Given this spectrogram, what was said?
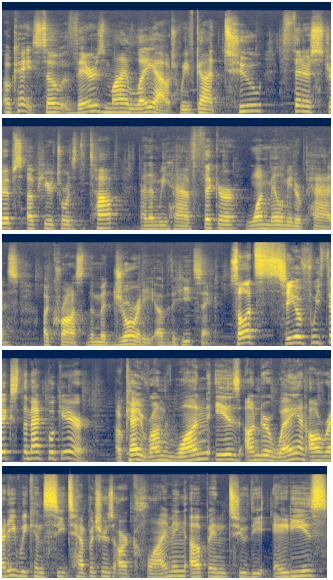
Okay, so there's my layout. We've got two thinner strips up here towards the top, and then we have thicker one millimeter pads across the majority of the heatsink. So let's see if we fix the MacBook Air. Okay, run one is underway and already we can see temperatures are climbing up into the 80s.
